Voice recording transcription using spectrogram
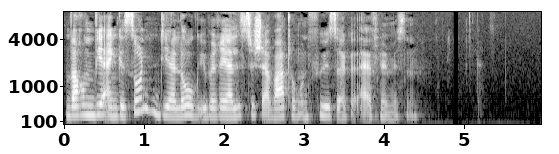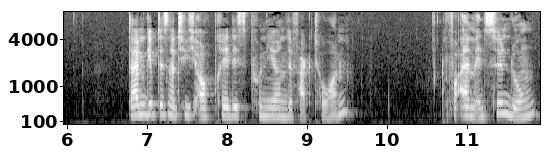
und warum wir einen gesunden Dialog über realistische Erwartungen und Fürsorge eröffnen müssen. Dann gibt es natürlich auch prädisponierende Faktoren, vor allem Entzündungen,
